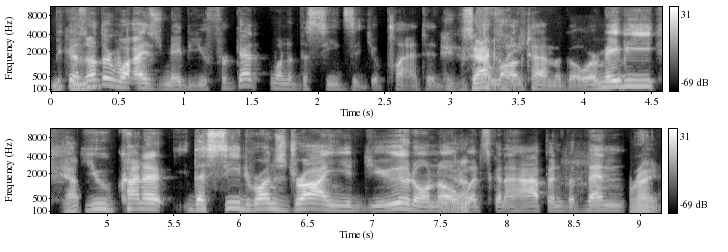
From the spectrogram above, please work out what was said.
because mm-hmm. otherwise maybe you forget one of the seeds that you planted exactly a long time ago or maybe yep. you kind of the seed runs dry and you you don't know yep. what's going to happen but then right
